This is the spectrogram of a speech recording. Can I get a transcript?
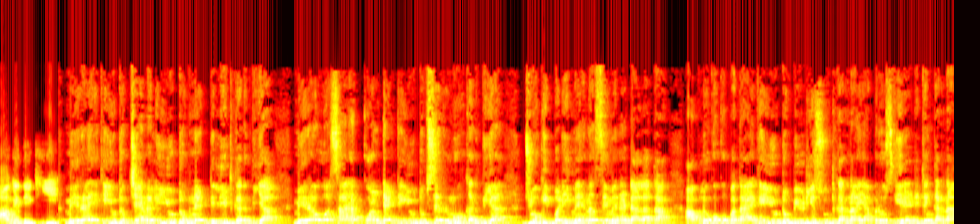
आगे देखिए। मेरा एक यूट्यूब चैनल यूट्यूब ने डिलीट कर दिया। मेरा वह सारा कंटेंट यूट्यूब से रिमूव कर दिया, जो कि बड़ी मेहनत से मैंने डाला था। आप लोगों को पता है कि यूट्यूब वीडियो शूट करना या फिर उसकी एडिटिंग करना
